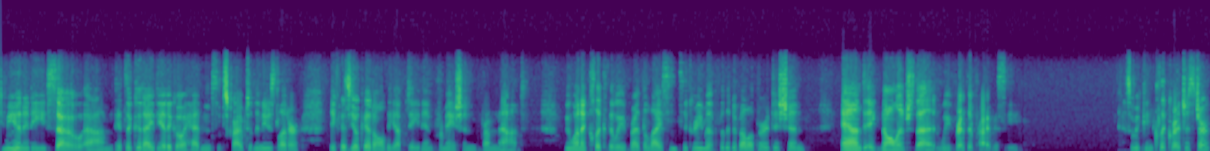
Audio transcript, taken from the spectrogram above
Community, so um, it's a good idea to go ahead and subscribe to the newsletter because you'll get all the update information from that. We want to click that we've read the license agreement for the Developer Edition and acknowledge that we've read the privacy. So we can click Register.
